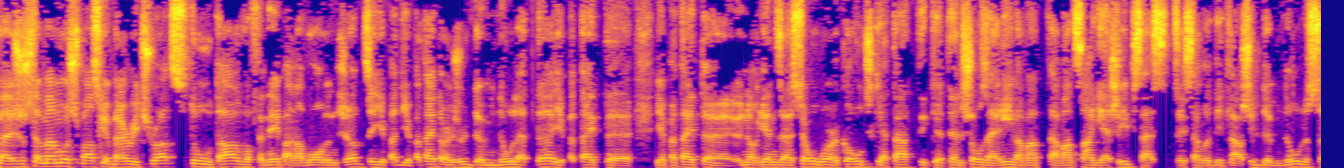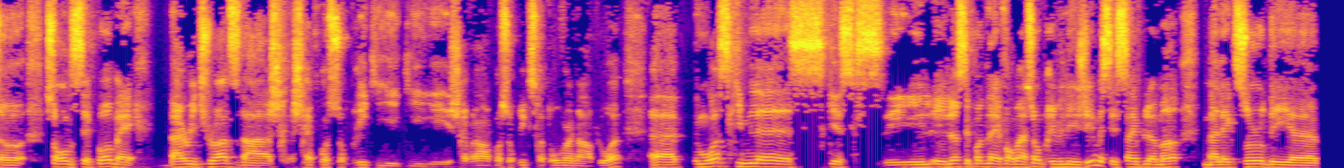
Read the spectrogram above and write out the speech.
Ben justement, moi je pense que Barry Trotz, tôt ou tard, va finir par avoir une job. Il y a, peut-être un jeu de domino là-dedans. Il y a peut-être euh, il y a peut-être euh, une organisation ou un coach qui attend que telle chose arrive avant, avant de s'engager, puis ça, ça va déclencher le domino. Là. Ça, ça, on le sait pas, mais Barry Trotz, dans, je, serais pas surpris qu'il, je serais vraiment pas surpris qu'il se retrouve un emploi. Euh, moi, ce qui me laisse, ce et, et là, c'est pas de l'information privilégiée, mais c'est simplement ma lecture des, euh,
